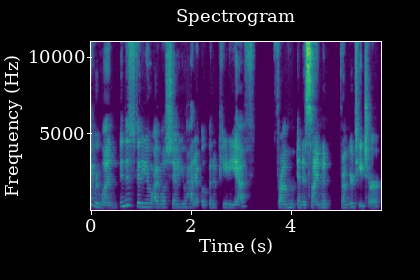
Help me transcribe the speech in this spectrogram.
everyone. In this video, I will show you how to open a PDF from an assignment from your teacher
